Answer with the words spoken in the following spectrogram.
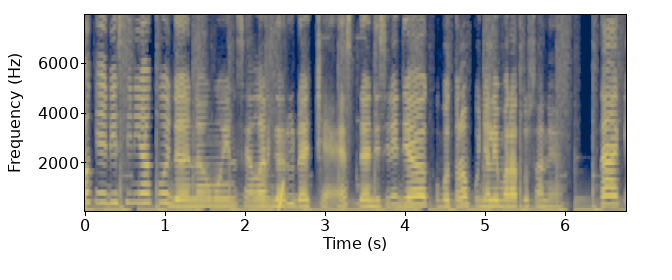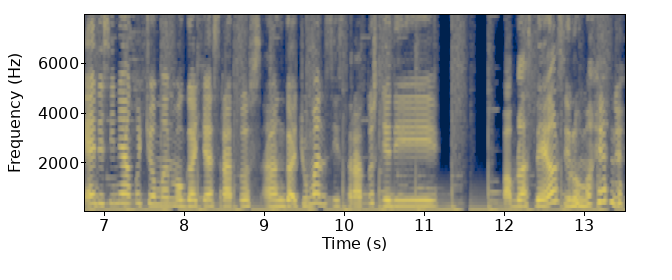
Oke, di sini aku udah nemuin seller Garuda Chest dan di sini dia kebetulan punya 500-an ya. Nah, kayak di sini aku cuman mau gacha 100, ah, nggak cuman sih 100 jadi 14 DL sih lumayan ya.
